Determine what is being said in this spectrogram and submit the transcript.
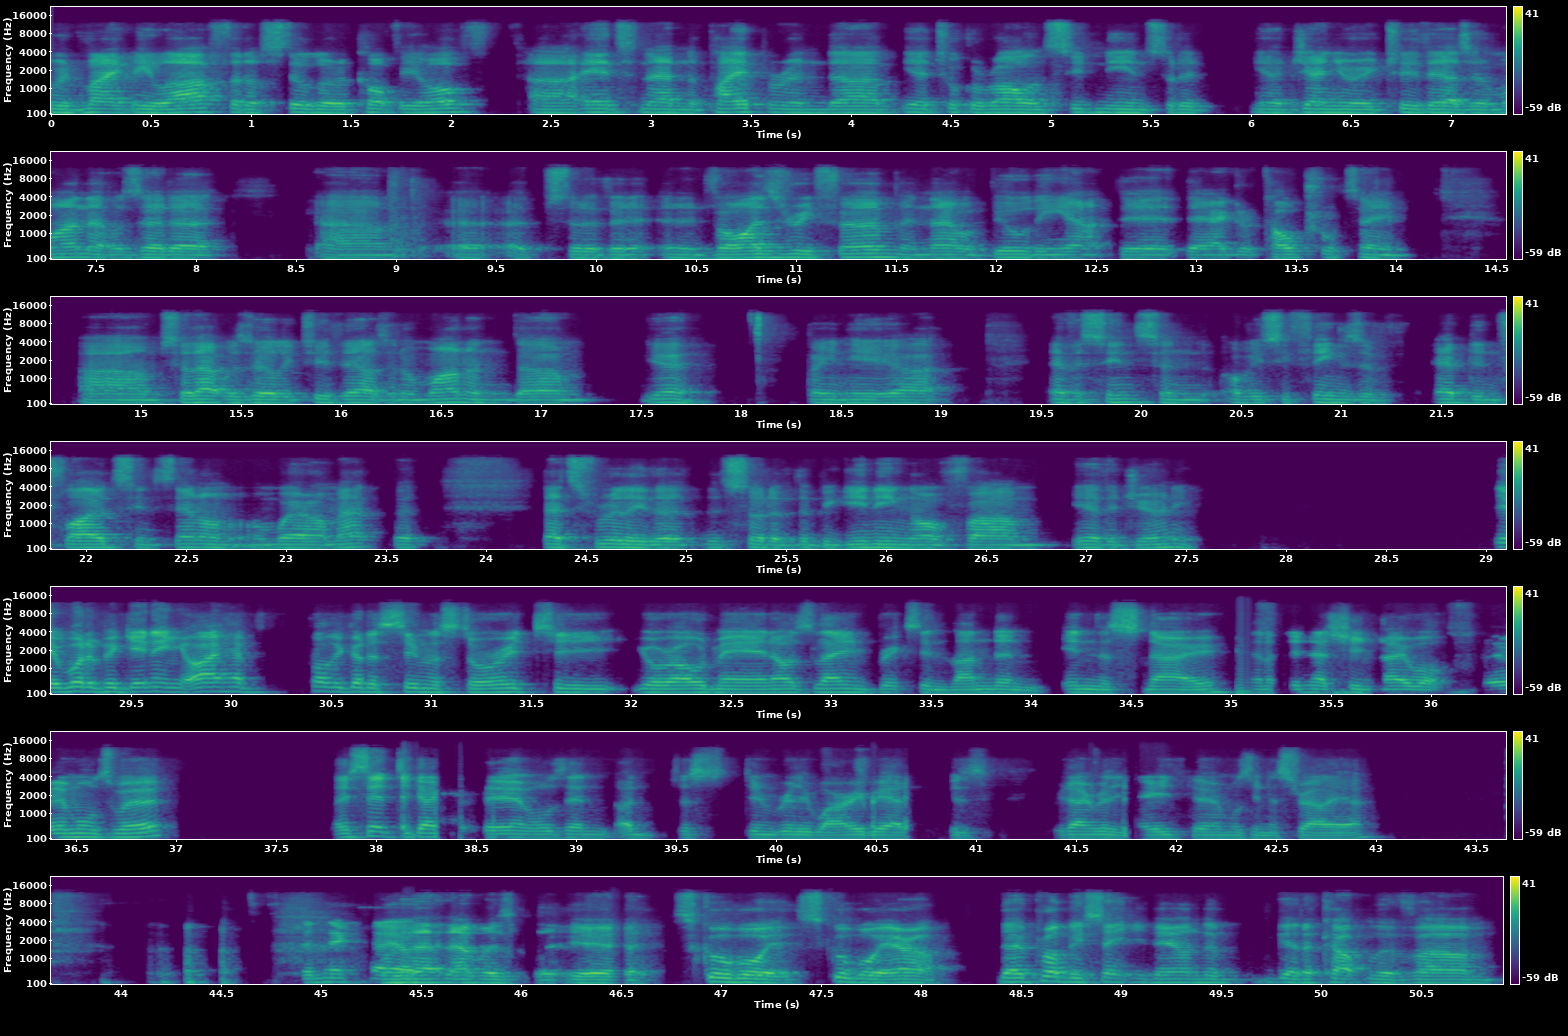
would make me laugh that I've still got a copy of. Uh, answered that in the paper and uh, yeah, took a role in Sydney in sort of you know January 2001. That was at a, um, a, a sort of an, an, advisory firm, and they were building out their their agricultural team. Um, so that was early 2001, and um, yeah, been here uh, ever since. And obviously things have ebbed and flowed since then on, on where I'm at, but that's really the, the sort of the beginning of um, yeah the journey yeah, what a beginning. I have probably got a similar story to your old man. I was laying bricks in London in the snow, and I didn't actually know what thermals were. They said to go get thermals, and I just didn't really worry about it because we don't really need thermals in Australia. the next day, well, that, that was yeah, schoolboy schoolboy error. They probably sent you down to get a couple of um,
